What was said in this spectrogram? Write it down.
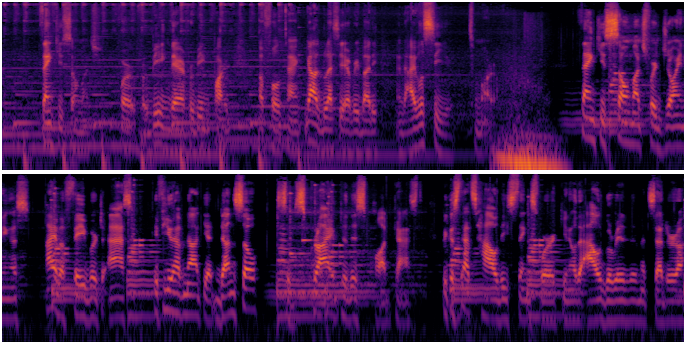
thank you so much for, for being there, for being part of Full Tank. God bless you, everybody, and I will see you tomorrow. Thank you so much for joining us. I have a favor to ask. If you have not yet done so, subscribe to this podcast because that's how these things work, you know, the algorithm, etc.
